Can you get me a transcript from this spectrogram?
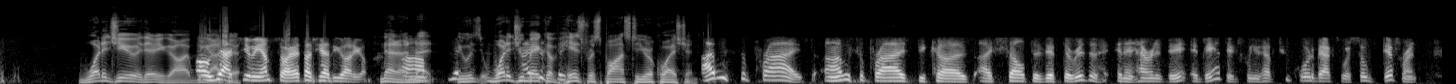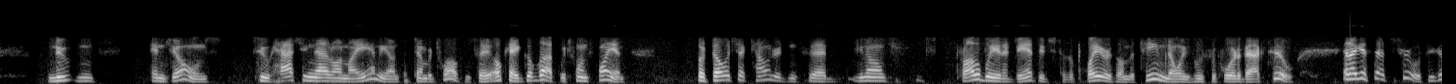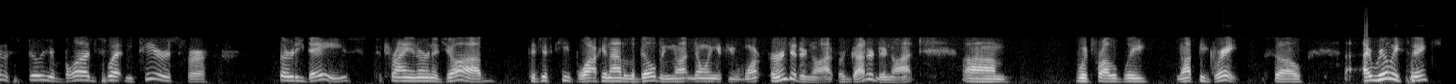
What did you? There you go. Oh yeah, you. Jimmy. I'm sorry. I thought you had the audio. No, no, Um, no. It was. What did you I make of think- his response to your question? I was surprised. I was surprised because I felt as if there is a, an inherent adva- advantage when you have two quarterbacks who are so different, Newton and Jones, to hatching that on Miami on September 12th and say, okay, good luck. Which one's playing? But Belichick countered and said, you know, it's probably an advantage to the players on the team knowing who's the quarterback too. And I guess that's true. If you're going to spill your blood, sweat, and tears for 30 days to try and earn a job, to just keep walking out of the building not knowing if you earned it or not or got it or not, um, would probably not be great. So I really think,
